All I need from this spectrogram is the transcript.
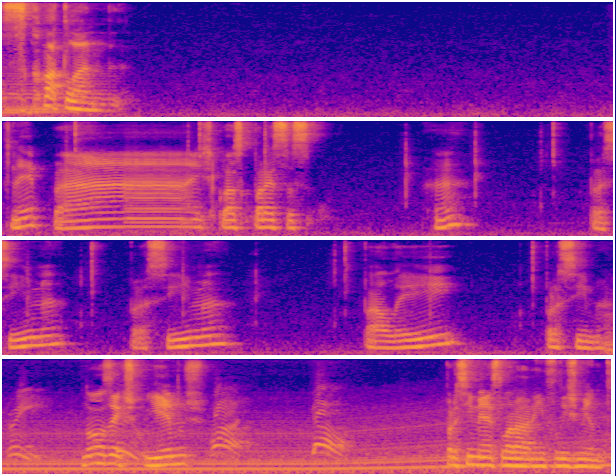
Scotland. Epá, isto quase que parece. Hã? Para cima, para cima, para ali, para cima. Nós é que escolhemos. Para cima é acelerar, infelizmente.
